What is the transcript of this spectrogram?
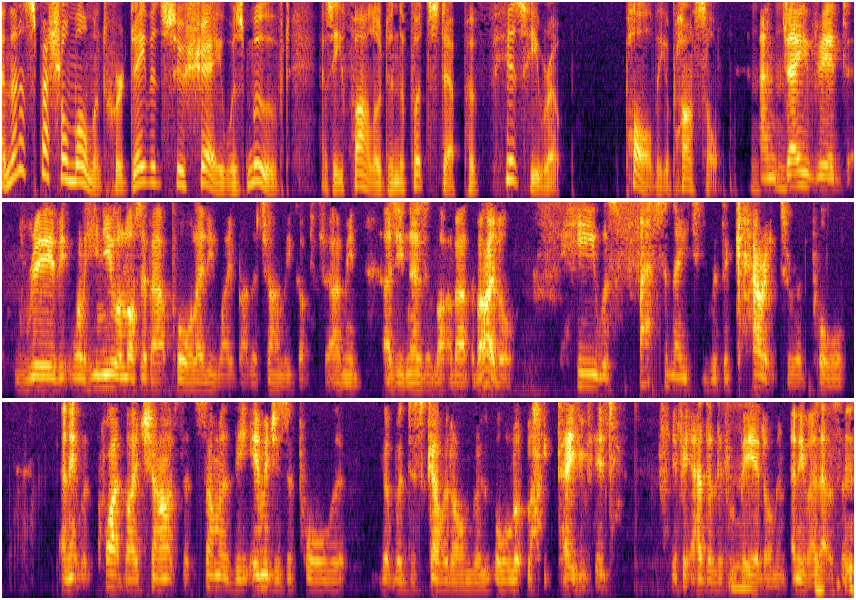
and then a special moment where David Suchet was moved as he followed in the footstep of his hero, Paul the Apostle. And mm-hmm. David really, well, he knew a lot about Paul anyway by the time he got to, I mean, as he knows a lot about the Bible. He was fascinated with the character of Paul. And it was quite by chance that some of the images of Paul that, that were discovered on will all look like David if it had a little beard on him. Anyway, that's a,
